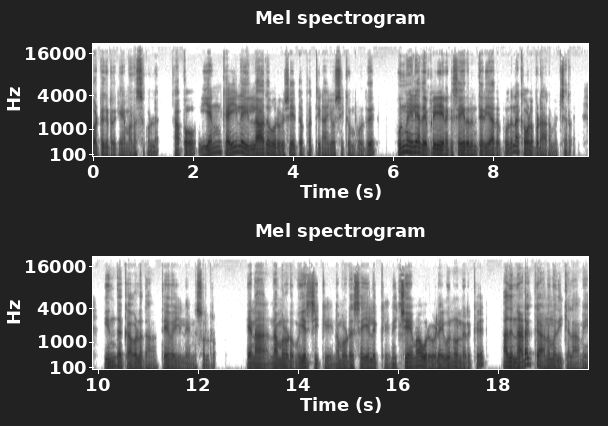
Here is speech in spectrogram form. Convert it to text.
பட்டுக்கிட்டு இருக்கேன் என் மனசுக்குள்ள. அப்போது என் கையில் இல்லாத ஒரு விஷயத்தை பற்றி நான் யோசிக்கும்போது உண்மையிலே அதை எப்படி எனக்கு செய்கிறதுன்னு தெரியாத போது நான் கவலைப்பட ஆரம்பிச்சிடுறேன். இந்த கவலை தான் தேவையில்லைன்னு சொல்கிறோம் ஏன்னா நம்மளோட முயற்சிக்கு நம்மளோட செயலுக்கு நிச்சயமாக ஒரு விளைவுன்னு ஒன்று இருக்குது அது நடக்க அனுமதிக்கலாமே.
